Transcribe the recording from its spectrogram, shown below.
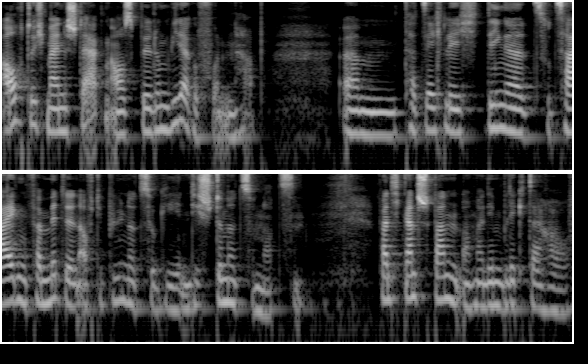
auch durch meine Stärkenausbildung wiedergefunden habe. Ähm, tatsächlich Dinge zu zeigen, vermitteln, auf die Bühne zu gehen, die Stimme zu nutzen. Fand ich ganz spannend, nochmal den Blick darauf.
